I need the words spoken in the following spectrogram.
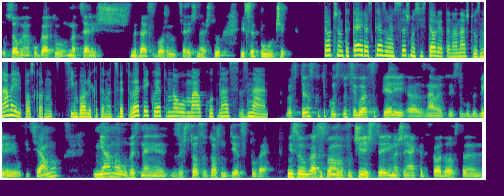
особено когато нацелиш, не дай се Боже, нацелиш нещо и се получи. Точно така и разказваме всъщност историята на нашето знаме или по-скоро символиката на цветовете, която много малко от нас знаем. В Търнската конституция, когато са приели а, знамето и са го обявили официално, няма обяснение защо са точно тия цветове. Мисъл, аз си спомням в училище имаше някаква такова доста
